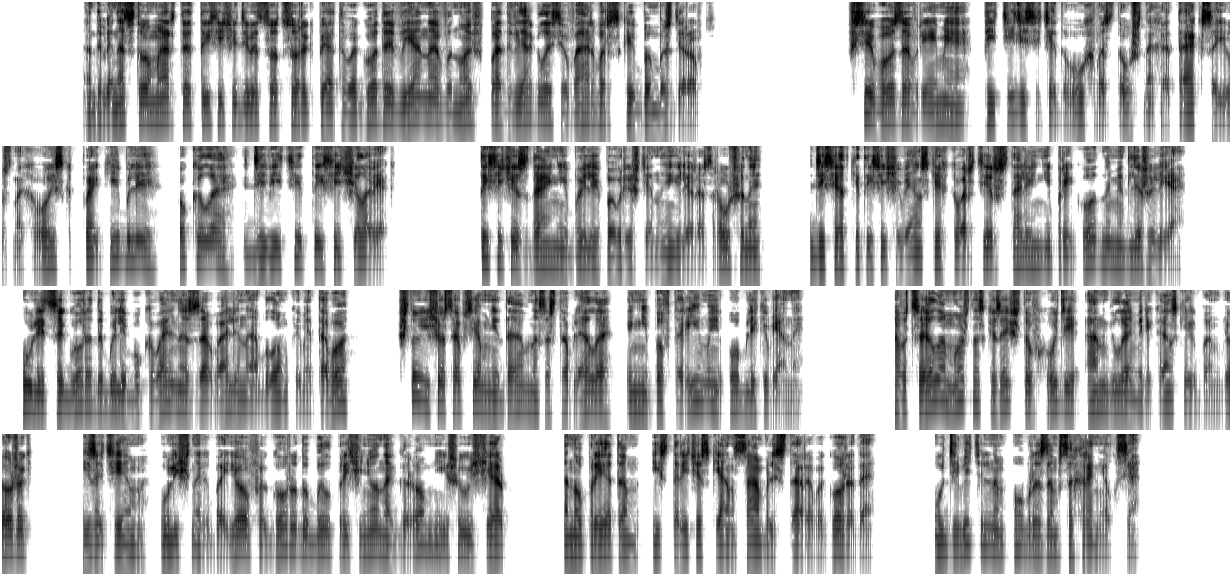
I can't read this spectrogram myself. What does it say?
12 марта 1945 года Вена вновь подверглась варварской бомбардировке. Всего за время 52 воздушных атак союзных войск погибли около 9 тысяч человек. Тысячи зданий были повреждены или разрушены, десятки тысяч венских квартир стали непригодными для жилья. Улицы города были буквально завалены обломками того, что еще совсем недавно составляло неповторимый облик Вены. В целом, можно сказать, что в ходе англо-американских бомбежек и затем уличных боев городу был причинен огромнейший ущерб, но при этом исторический ансамбль старого города удивительным образом сохранился.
